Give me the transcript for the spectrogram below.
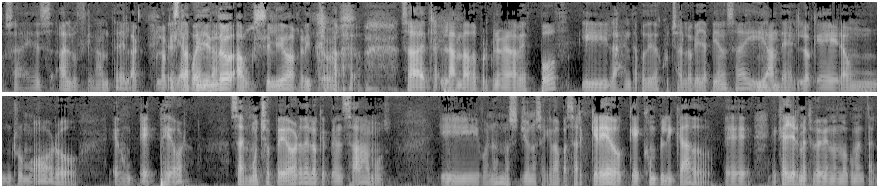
O sea, es alucinante la- lo que Está ella cuenta. pidiendo auxilio a gritos. O sea, le han dado por primera vez voz y la gente ha podido escuchar lo que ella piensa y antes lo que era un rumor o es, un- es peor. O sea, es mucho peor de lo que pensábamos. Y bueno, no, yo no sé qué va a pasar. Creo que es complicado. eh, es que ayer me estuve viendo un documental.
